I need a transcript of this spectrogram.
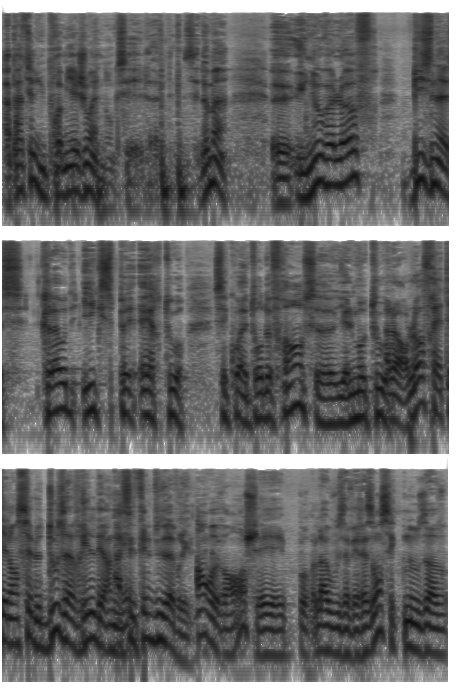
à partir du 1er juin, donc c'est demain, euh, une nouvelle offre business. Cloud XPR Tour. C'est quoi, un Tour de France euh, Il y a le mot Tour. Alors, l'offre a été lancée le 12 avril dernier. Ah, c'était le 12 avril. En revanche, et pour, là où vous avez raison, c'est que nous avons,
